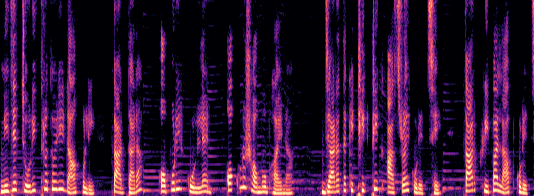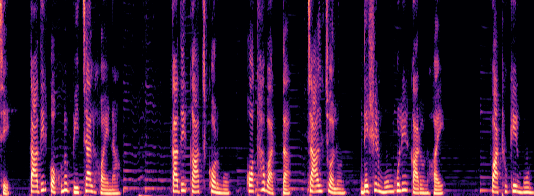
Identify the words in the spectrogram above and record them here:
নিজের চরিত্র তৈরি না হলে তার দ্বারা অপরের কল্যাণ কখনো সম্ভব হয় না। যারা তাকে ঠিক ঠিক আশ্রয় করেছে, তার কৃপা লাভ করেছে, তাদের কখনো বিচাল হয় না। তাদের কাজকর্ম, কথাবার্তা, চালচলন দেশের মঙ্গলের কারণ হয়। পাঠকের মন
